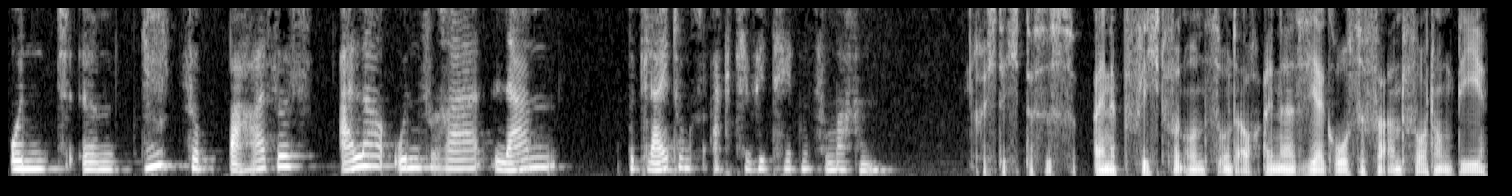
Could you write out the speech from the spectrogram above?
und ähm, die zur Basis aller unserer Lernbegleitungsaktivitäten zu machen. Richtig, das ist eine Pflicht von uns und auch eine sehr große Verantwortung, die,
